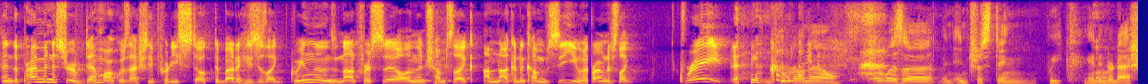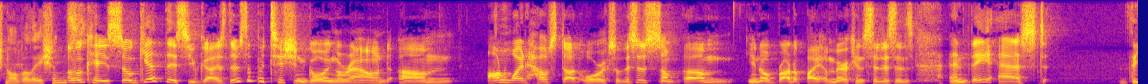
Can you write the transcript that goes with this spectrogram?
And the Prime Minister of Denmark was actually pretty stoked about it. He's just like, Greenland's not for sale. And then Trump's like, I'm not going to come see you. And the Prime Minister's like, great. I don't know. It was a an interesting week in international relations. Okay, so get this, you guys. There's a petition going around um, on WhiteHouse.org. So this is some, um, you know, brought up by American citizens, and they asked the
